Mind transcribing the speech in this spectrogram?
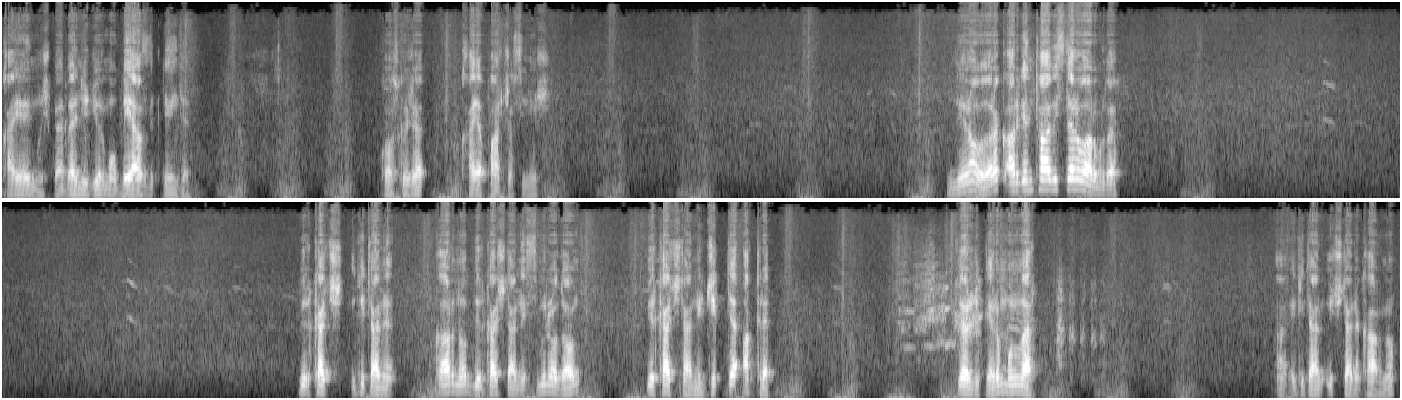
Kayaymış be. Ben de diyorum o beyazlık neydi? Koskoca kaya parçasıymış. Genel olarak Argentavisler var burada. Birkaç, iki tane Karno, birkaç tane Smirodon, birkaç tane Cikte Akrep. Gördüklerim bunlar. Ha, iki tane, üç tane Karno.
